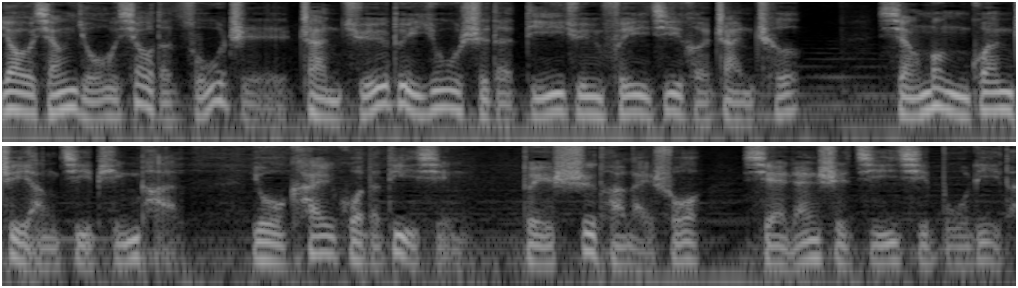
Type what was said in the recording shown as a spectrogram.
要想有效地阻止占绝对优势的敌军飞机和战车，像孟关这样既平坦又开阔的地形，对师团来说显然是极其不利的。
